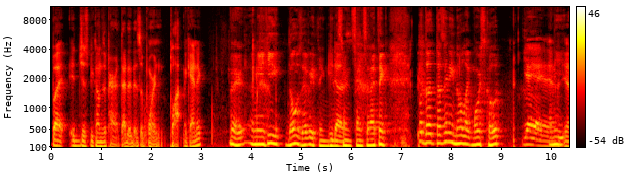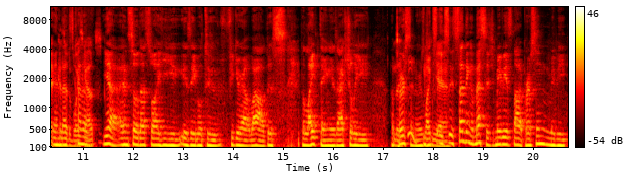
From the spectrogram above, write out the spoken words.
But it just becomes apparent that it is a important plot mechanic. Right. I mean, he knows everything He in does. a certain sense, and I think, but the, doesn't he know like Morse code? Yeah, yeah, yeah. and he yeah, and because that's of the Boy kind Scouts. of yeah, and so that's why he is able to figure out. Wow, this the light thing is actually a Like, person, or it's like yeah. it's it's sending a message. Maybe it's not a person. Maybe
